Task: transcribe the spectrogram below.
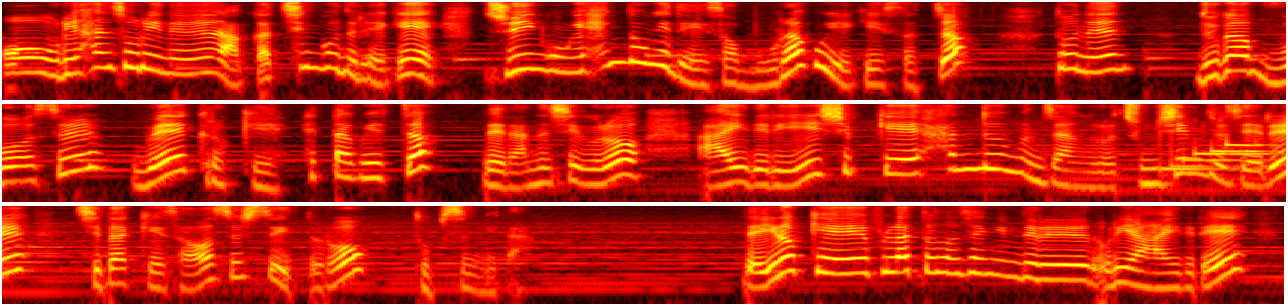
어, 우리 한소리는 아까 친구들에게 주인공의 행동에 대해서 뭐라고 얘기했었죠? 또는 누가 무엇을 왜 그렇게 했다고 했죠? 네, 라는 식으로 아이들이 쉽게 한두 문장으로 중심 주제를 집약해서 쓸 수 있도록 돕습니다. 네, 이렇게 플라톤 선생님들은 우리 아이들의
